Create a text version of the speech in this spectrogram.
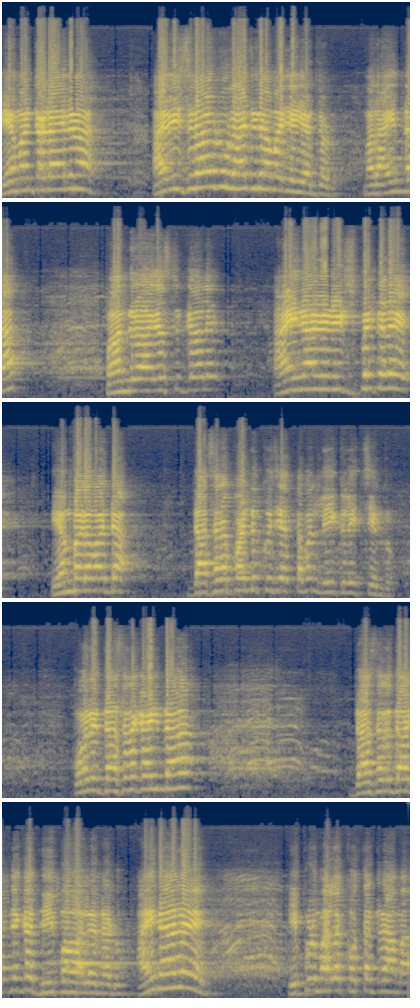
ఏమంటాడు ఆయన? హరీష్ రావు నువ్వు రాజీనామా చేయి అంటాడు. మరి అయిందా? పంద్ర ఆగస్టుకి కాలే. అయినా నేను ఇడిచిపెట్టలే. ఎంబడబడ్డ దసరా పండుగకు చేస్తామని లీకులు ఇచ్చిండ్రు. పోనీ దసరాకు అయిందా? దసరా దాటినాక దీపావళి అన్నాడు. అయినాలే ఇప్పుడు మళ్ళా కొత్త డ్రామా.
